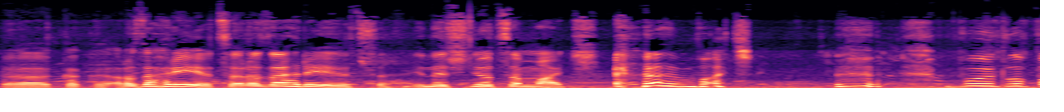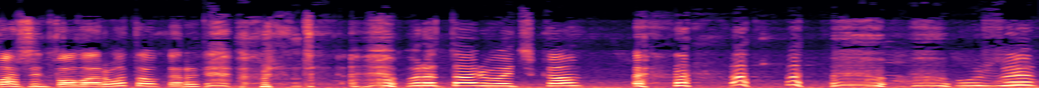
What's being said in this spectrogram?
э, как разогреются, разогреются и начнется матч. матч. Будет лупашить воротам. Вратарь в очках. Уже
